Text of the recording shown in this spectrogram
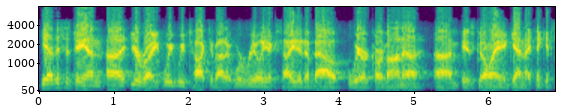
Yeah, this is Dan. Uh, you're right. We've talked about it. We're really excited about where Carvana um, is going. Again, I think it's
